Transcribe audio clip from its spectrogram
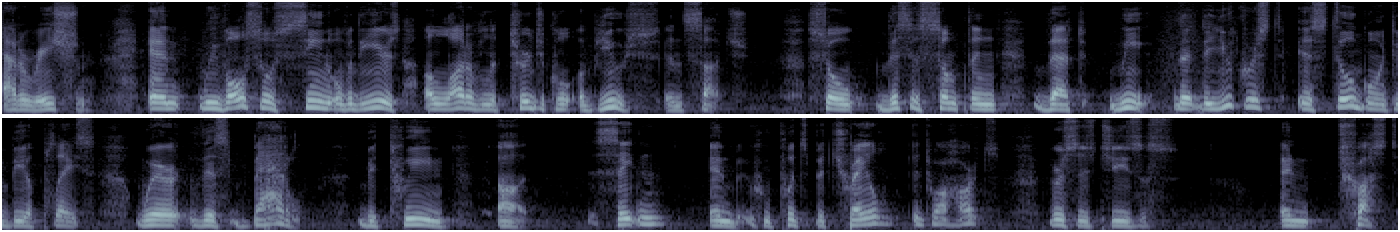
adoration. And we've also seen over the years a lot of liturgical abuse and such. So this is something that we, that the Eucharist is still going to be a place where this battle between uh, Satan and who puts betrayal into our hearts versus Jesus and trust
